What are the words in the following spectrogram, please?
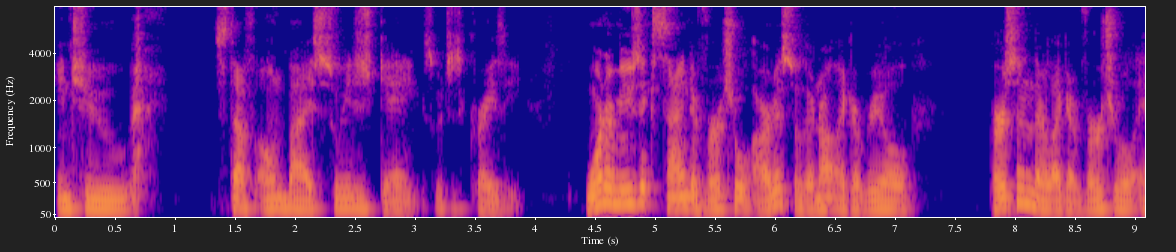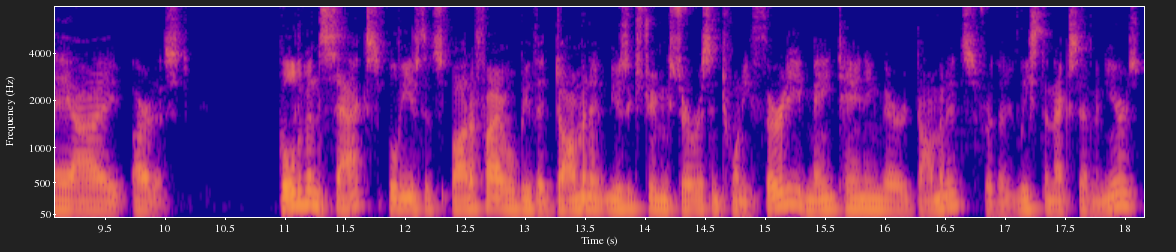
into stuff owned by Swedish gangs, which is crazy. Warner Music signed a virtual artist, so they're not like a real person, they're like a virtual AI artist. Goldman Sachs believes that Spotify will be the dominant music streaming service in 2030, maintaining their dominance for the, at least the next seven years.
